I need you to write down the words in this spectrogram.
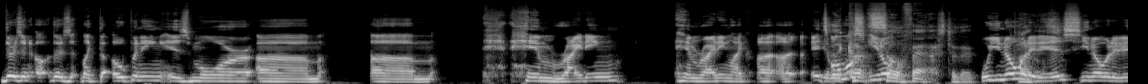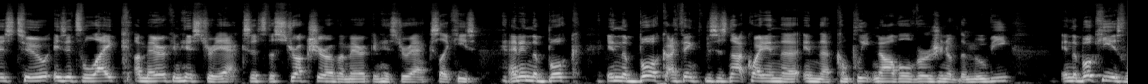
There's an there's like the opening is more um um him writing him writing like uh, uh it's Yeah, almost you know so fast to the. well you know what it is? You know what it is too? Is it's like American History X. It's the structure of American History X. Like he's and in the book in the book I think this is not quite in the in the complete novel version of the movie in the book he is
